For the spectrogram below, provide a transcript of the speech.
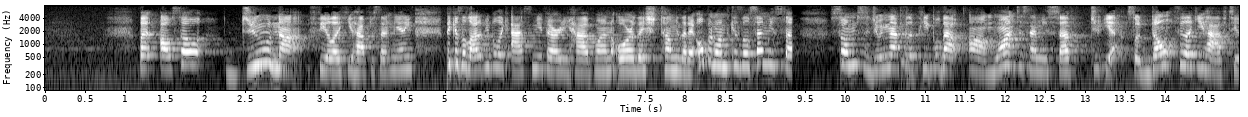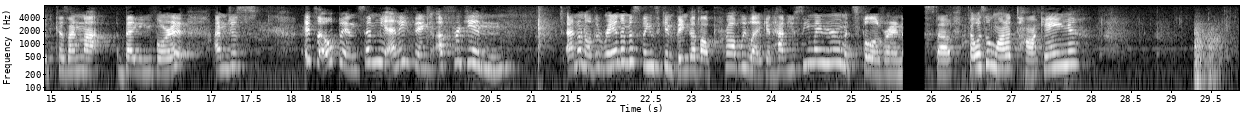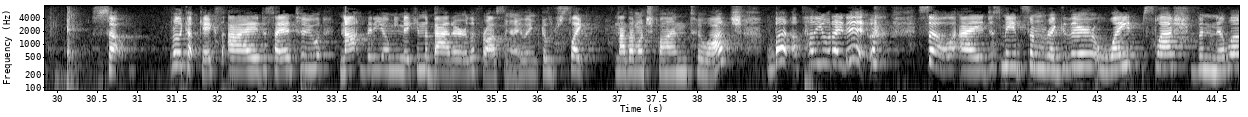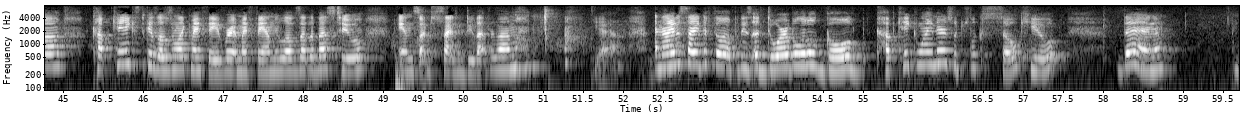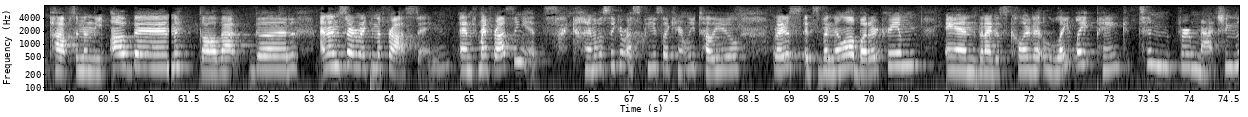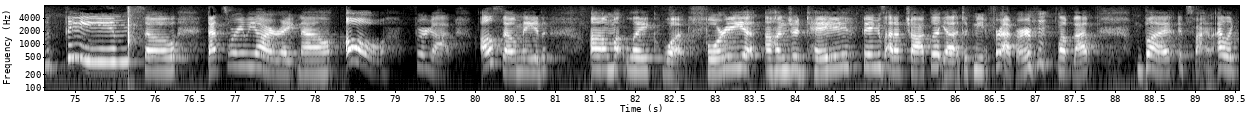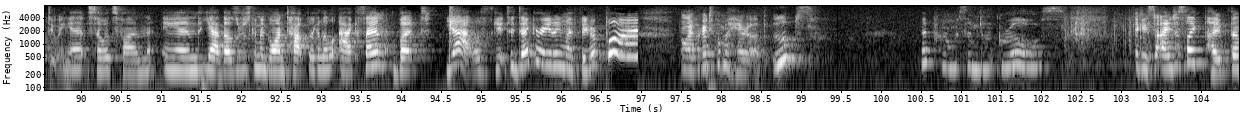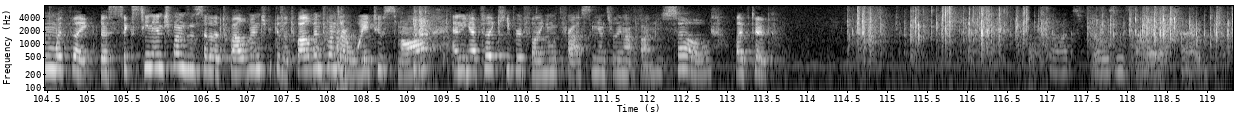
But also do not feel like you have to send me any because a lot of people like ask me if I already have one or they should tell me that I open one because they'll send me stuff so I'm just doing that for the people that um, want to send me stuff. To, yeah, so don't feel like you have to because I'm not begging for it. I'm just, it's open. Send me anything. A freaking, I don't know, the randomest things you can think of, I'll probably like it. Have you seen my room? It's full of random stuff. That was a lot of talking. So, for the cupcakes, I decided to not video me making the batter or the frosting or anything because it's just like not that much fun to watch, but I'll tell you what I did. So I just made some regular white slash vanilla cupcakes because those are like my favorite and my family loves that the best too. And so I decided to do that for them. yeah. And then I decided to fill up these adorable little gold cupcake liners, which look so cute. Then popped them in the oven, got all that good, and then started making the frosting. And for my frosting, it's kind of a secret recipe, so I can't really tell you, but I just, it's vanilla buttercream, and then I just colored it light, light pink to, for matching the theme. So that's where we are right now. Oh, forgot. Also made um like what 40 100k things out of chocolate yeah that took me forever love that but it's fine. I like doing it, so it's fun. And yeah, those are just gonna go on top for like a little accent. But yeah, let's get to decorating my favorite part. Oh, I forgot to put my hair up. Oops. I promise I'm not gross. Okay, so I just like piped them with like the 16 inch ones instead of the 12 inch because the 12 inch ones are way too small and you have to like keep refilling them with frosting and it's really not fun. So, life tip. Frozen salad outside.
